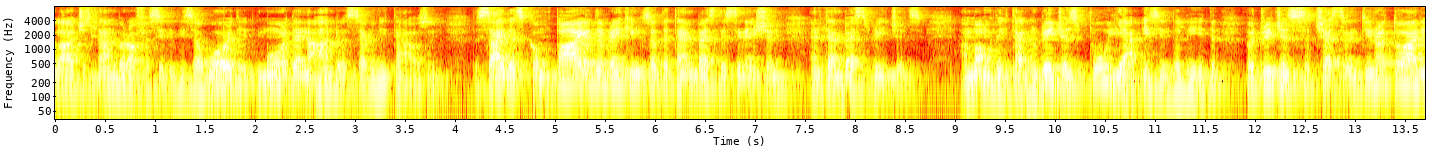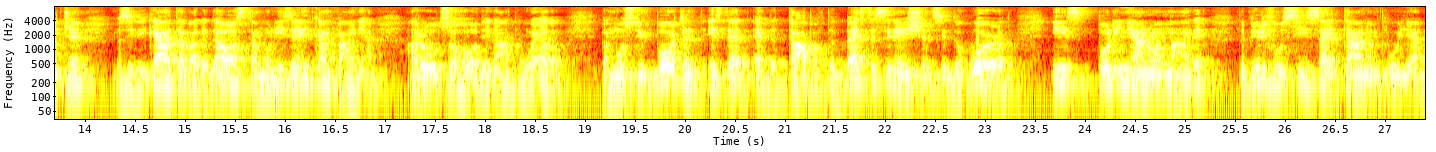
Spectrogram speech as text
largest number of facilities awarded, more than 170,000. The site has compiled the rankings of the 10 best destinations and 10 best regions. Among the Italian regions, Puglia is in the lead, but regions such as Trentino Alto Adige, Basilicata, Valle d'Aosta, Molise, and Campania are also holding up well. But most important is that at the top of the best destinations in the world is Polignano a Mare, the beautiful seaside town in Puglia,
